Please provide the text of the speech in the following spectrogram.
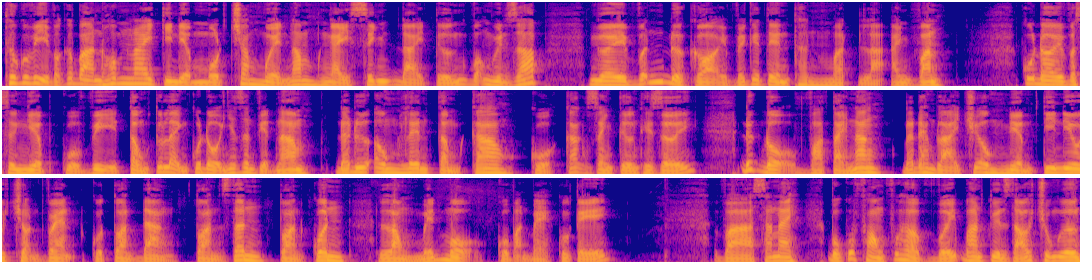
Thưa quý vị và các bạn, hôm nay kỷ niệm 110 năm ngày sinh Đại tướng Võ Nguyên Giáp, người vẫn được gọi với cái tên thân mật là Anh Văn – Cuộc đời và sự nghiệp của vị Tổng tư lệnh Quân đội Nhân dân Việt Nam đã đưa ông lên tầm cao của các danh tướng thế giới. Đức độ và tài năng đã đem lại cho ông niềm tin yêu trọn vẹn của toàn đảng, toàn dân, toàn quân, lòng mến mộ của bạn bè quốc tế. Và sáng nay, Bộ Quốc phòng phối hợp với Ban tuyên giáo Trung ương,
